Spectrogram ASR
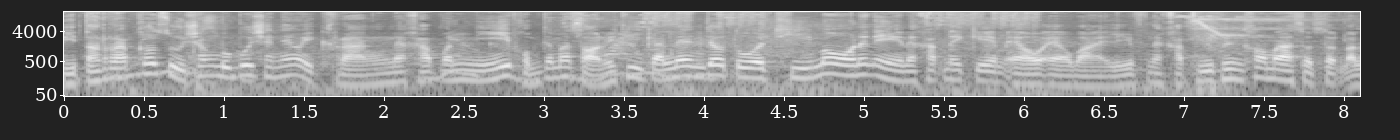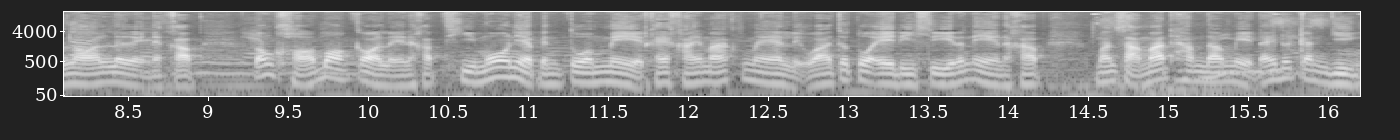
ดีต้อนรับเข้าสู่ช่องบูบูชาแนลอีกครั้งนะครับวันนี้ผมจะมาสอนวิธีการเล่นเจ้าตัวทีโมนั่นเองนะครับในเกม LLY Lift นะครับที่เพิ่งเข้ามาสดๆร้อนๆเลยนะครับต้องขอบอกก่อนเลยนะครับทีโมเนี่ยเป็นตัวเมดคล้ายๆมาร์คแมนหรือว่าเจ้าตัว ADC นั่นเองนะครับมันสามารถทำดาเมจได้ด้วยการยิง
